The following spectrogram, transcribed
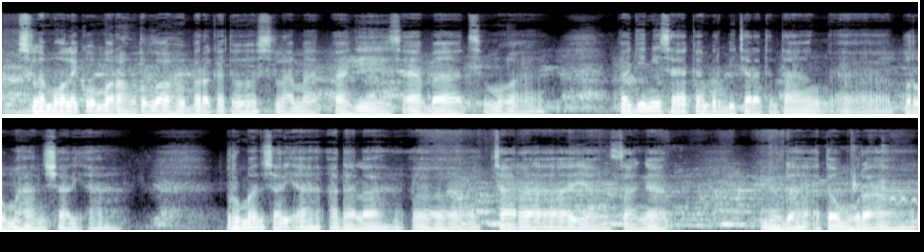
Assalamualaikum warahmatullahi wabarakatuh. Selamat pagi sahabat semua. Pagi ini saya akan berbicara tentang uh, perumahan syariah. Perumahan syariah adalah uh, cara yang sangat mudah atau murah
